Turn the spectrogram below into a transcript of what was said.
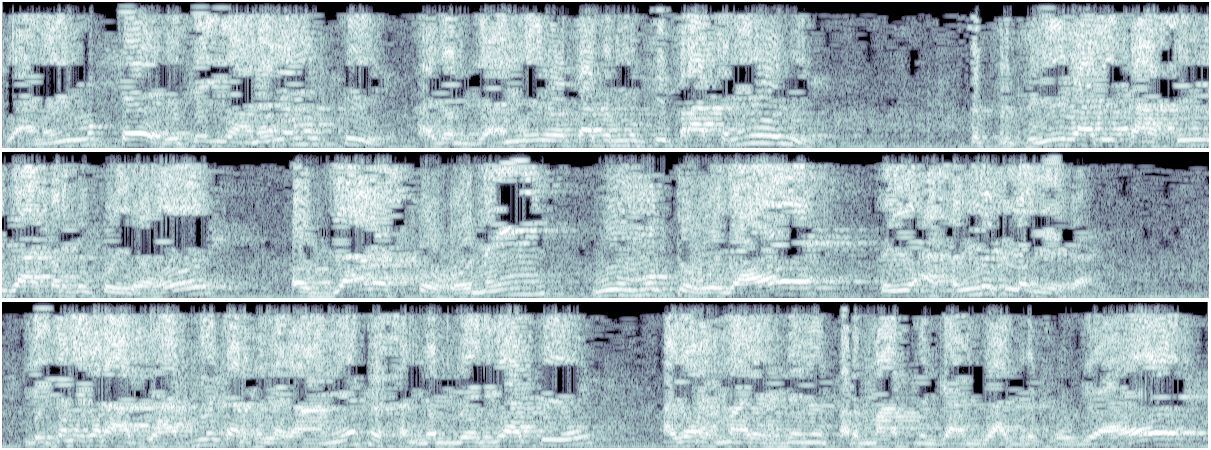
ज्ञान ही मुक्त है रुपये ज्ञान है मुक्ति। अगर ज्ञान नहीं होता तो मुक्ति प्राप्त नहीं होगी। तो पृथ्वी वाली काशी में जाकर के कोई रहे और ज्ञान उसको हो नहीं, वो मुक्त हो जाए तो ये असंगत लगेगा। लेकिन अगर आध्यात्मिक अर्थ लगाने तो संगत बैठ जाती है। अगर हमारे हृदय में परमात्मा ज्ञान जागृत हो गया है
